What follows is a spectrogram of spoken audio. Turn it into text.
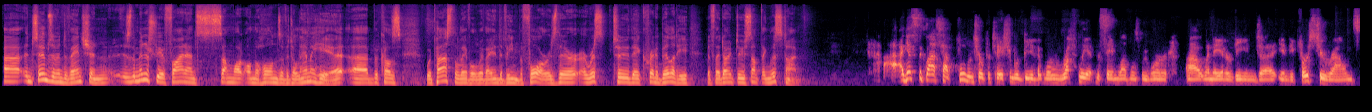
Uh, in terms of intervention, is the Ministry of Finance somewhat on the horns of a dilemma here? Uh, because we're past the level where they intervened before. Is there a risk to their credibility if they don't do something this time? I guess the glass half full interpretation would be that we're roughly at the same levels we were uh, when they intervened uh, in the first two rounds.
